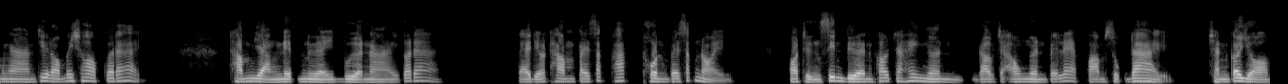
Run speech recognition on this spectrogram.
ำงานที่เราไม่ชอบก็ได้ทำอย่างเหน็ดเหนื่อยเบื่อหน่ายก็ได้ แต่เดี๋ยวทำไปสักพักทนไปสักหน่อย พอถึงสิ้นเดือนเขาจะให้เงิน เราจะเอาเงินไปแลกความสุขได้ ฉันก็ยอม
